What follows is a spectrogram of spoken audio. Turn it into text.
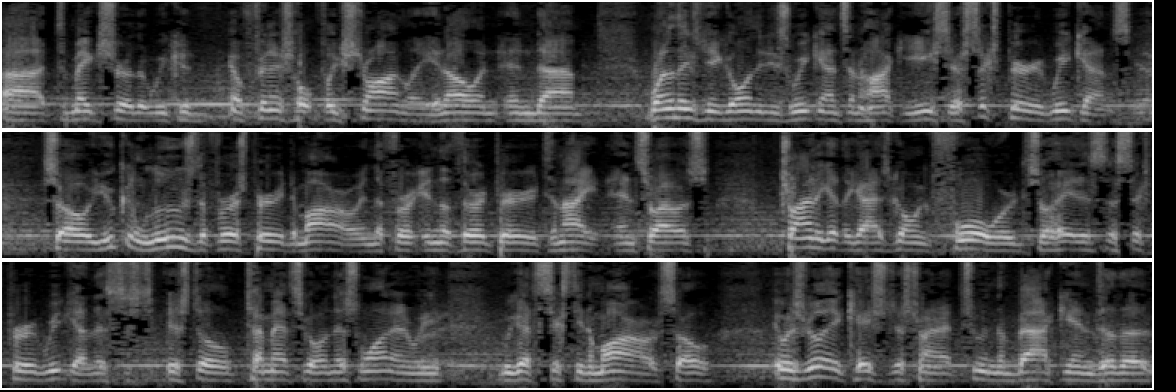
uh, to make sure that we could you know, finish hopefully strongly, you know. And, and um, one of the things when you go into these weekends in Hockey East, they're six period weekends, so you can lose the first period tomorrow in the fir- in the third period tonight. And so I was trying to get the guys going forward. So hey, this is a six period weekend. This is, is still ten minutes to go in this one, and we we got sixty tomorrow. So it was really a case of just trying to tune them back into the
